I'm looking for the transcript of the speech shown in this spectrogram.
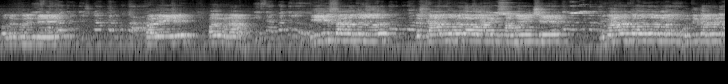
మొదటి గురించి పది పదకొండా? ఈ సంగతులు దృష్టాంతములుగా వారికి సంభవించి యుగాంతమందున మనకు బుద్ధి రాయబడును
